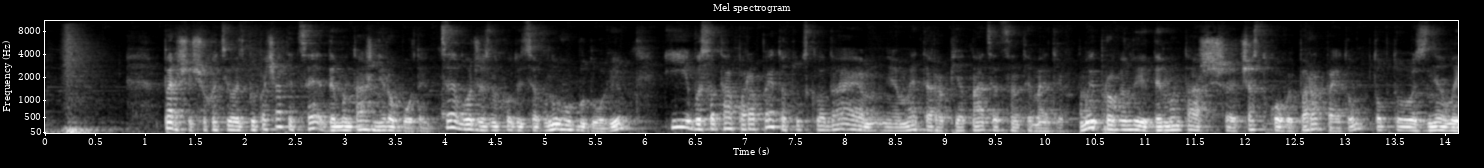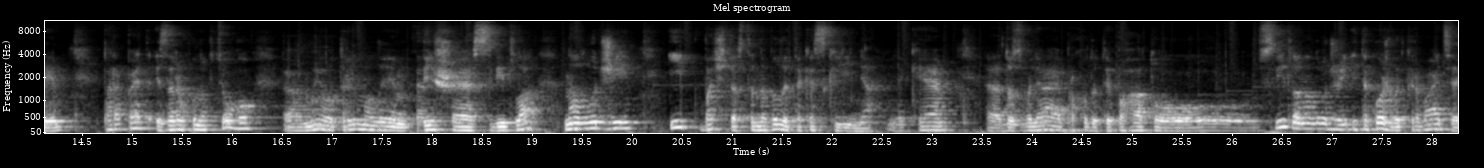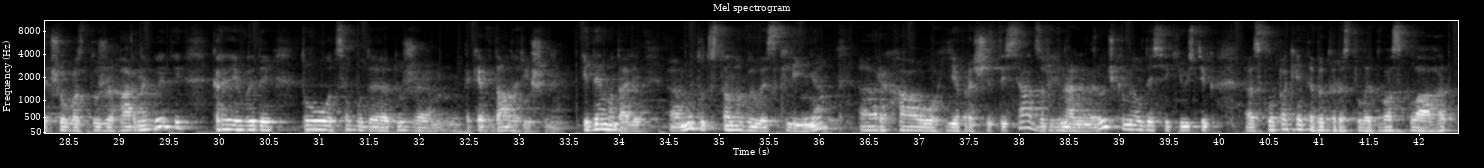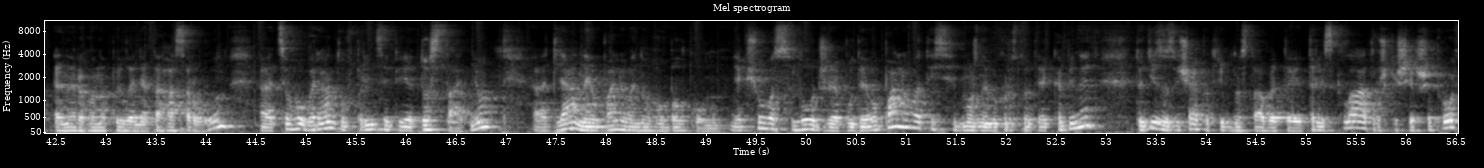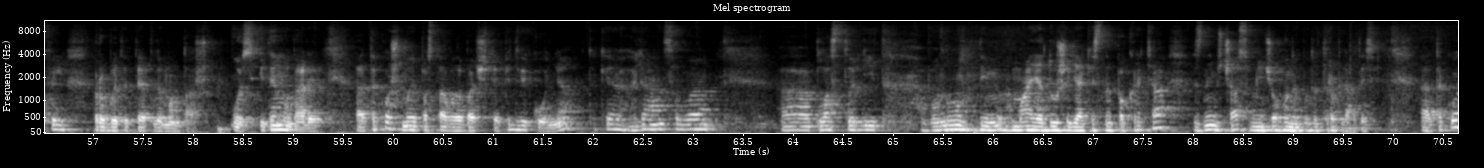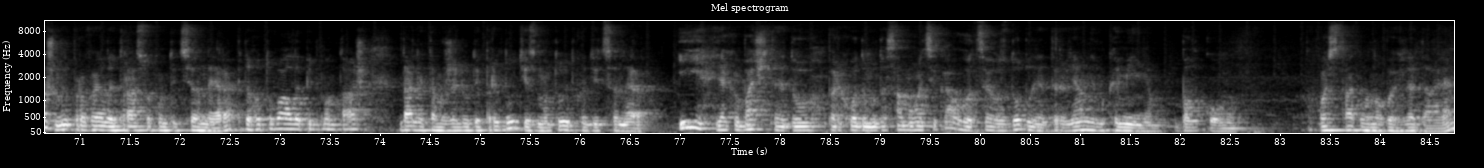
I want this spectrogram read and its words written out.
Перше, що хотілося б почати, це демонтажні роботи. Це лоджія знаходиться в новобудові, і висота парапету тут складає метр 15 сантиметрів. Ми провели демонтаж частковий парапету, тобто зняли парапет, і за рахунок цього е, ми отримали більше світла на лоджії. І бачите, встановили таке скління, яке е, дозволяє проходити багато світла на лоджії, і також відкривається, якщо у вас дуже гарні види, краєвиди, то це буде дуже таке вдале рішення. Ідемо далі. Е, Ми тут встановили скління е, Рехау Євро 60 з оригінальними ручками LDC Acoustic. Е, Склопакети використали два скла енергонапилення та газ-аргон. Цього варіанту, в принципі, достатньо для неопалюваного балкону. Якщо у вас лоджія буде опалюватись, можна використовувати як кабінет, тоді зазвичай потрібно ставити три скла, трошки ширший профіль, робити теплий монтаж. Ось ідемо далі. Також ми поставили, бачите, підвіконня, таке глянцеве. е, Пластоліт, воно має дуже якісне покриття, з ним з часом нічого не буде траплятись. Е, Також ми провели трасу кондиціонера, підготували під монтаж. Далі там вже люди прийдуть і змонтують кондиціонер. І як ви бачите, до переходимо до самого цікавого, це оздоблення дерев'яним камінням балкону. Ось так воно виглядає.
